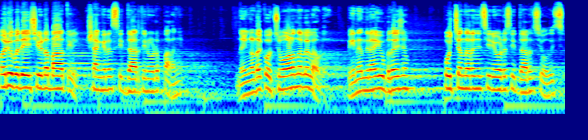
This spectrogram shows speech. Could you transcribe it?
ഒരു ഉപദേശിയുടെ ഭാഗത്തിൽ ശങ്കരൻ സിദ്ധാർത്ഥിനോട് പറഞ്ഞു നിങ്ങളുടെ കൊച്ചുമോളൊന്നല്ലല്ലോ അവൾ. പിന്നെന്തിനാ ഈ ഉപദേശം? പുച്ഛം നിറഞ്ഞ ചിരിയോടെ സിദ്ധാർത്ഥ് ചോദിച്ചു.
